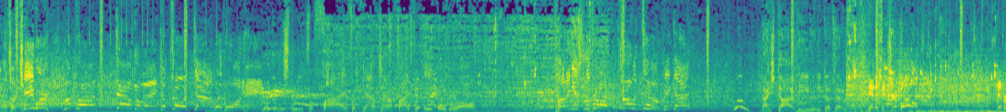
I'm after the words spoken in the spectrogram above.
That's our keyword. LeBron down the lane to throw it down with one hand. Griffin is three for five from downtown, five for eight overall. Cutting is LeBron. Throw it down, big guy. Woo! Nice dive. He really does that. Dennis, it's your ball. Never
